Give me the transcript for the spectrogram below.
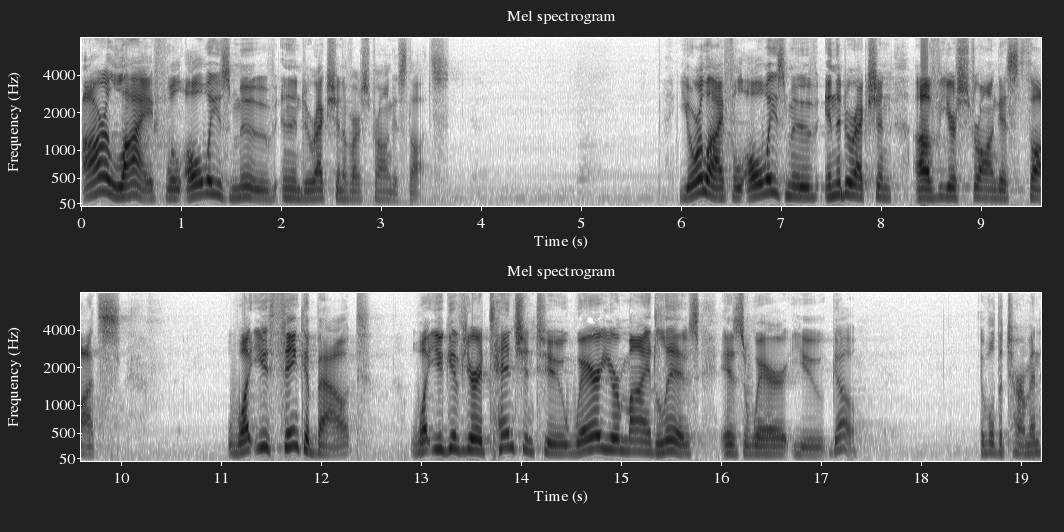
Our life will always move in the direction of our strongest thoughts. Your life will always move in the direction of your strongest thoughts. What you think about, what you give your attention to, where your mind lives, is where you go. It will determine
